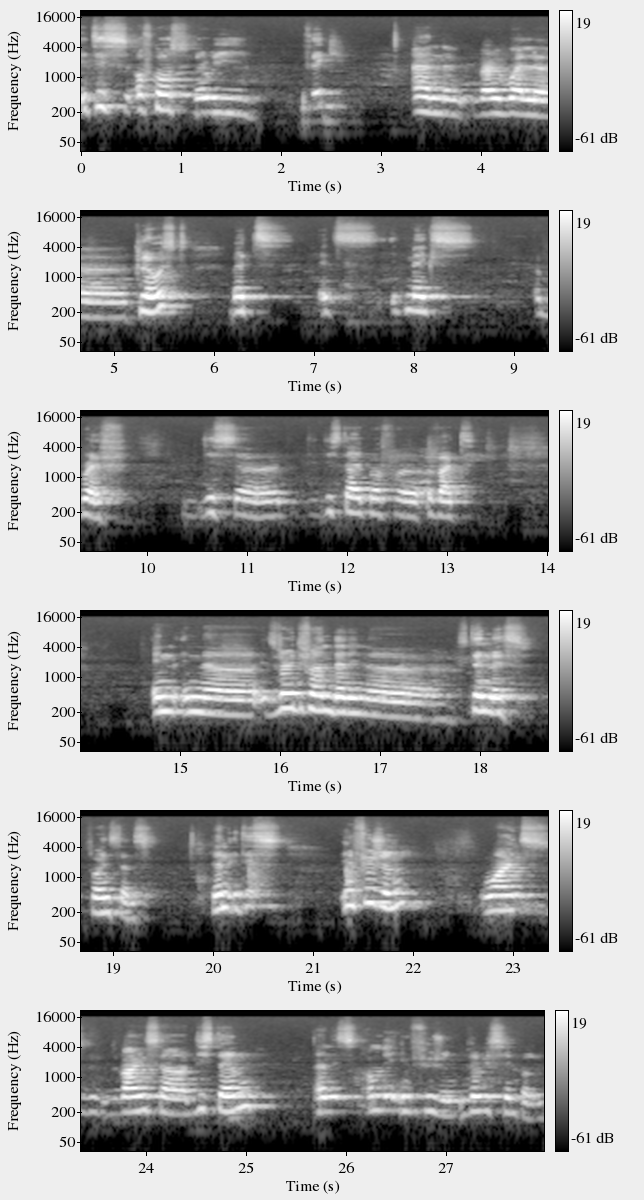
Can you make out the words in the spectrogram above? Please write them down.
it is, of course, very thick and very well uh, closed, but it's, it makes a breath, this, uh, this type of uh, vat. In, in, uh, it's very different than in uh, stainless, for instance. Then it is infusion. Wines, the wines are destemmed, and it's only infusion, very simple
